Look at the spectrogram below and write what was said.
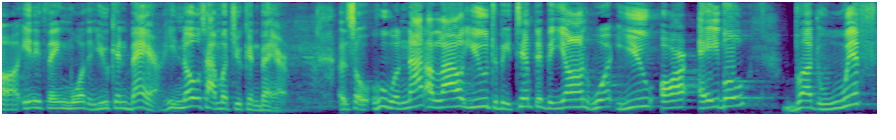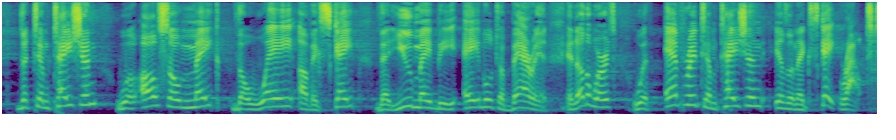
uh, anything more than you can bear. He knows how much you can bear. So, who will not allow you to be tempted beyond what you are able, but with the temptation will also make the way of escape that you may be able to bear it. In other words, with every temptation is an escape route.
